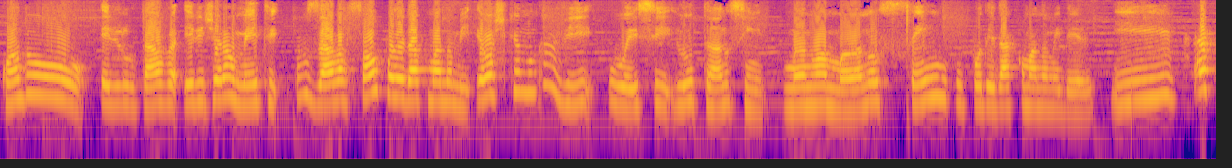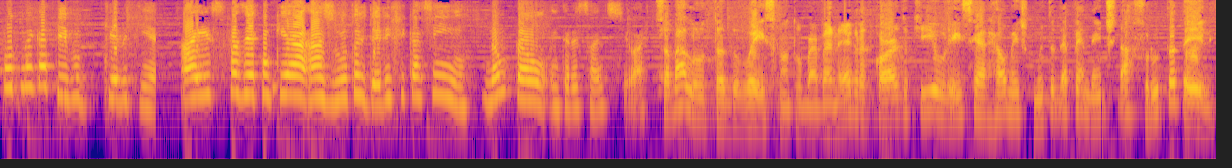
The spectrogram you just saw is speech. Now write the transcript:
quando ele lutava, ele geralmente usava só o poder da Akuma no Mi. Eu acho que eu nunca vi o Ace lutando, assim, mano a mano, sem o poder da Akuma no Mi dele. E é ponto negativo que ele tinha. Aí isso fazia com que a, as lutas dele ficassem não tão interessantes, eu acho. Sobre a luta do Ace contra o Barba Negra, recordo que o Ace era realmente muito dependente da fruta dele.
